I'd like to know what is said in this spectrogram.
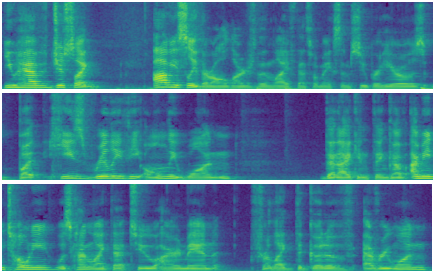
you have just like obviously they're all larger than life. That's what makes them superheroes. But he's really the only one that I can think of. I mean, Tony was kind of like that too. Iron Man for like the good of everyone,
